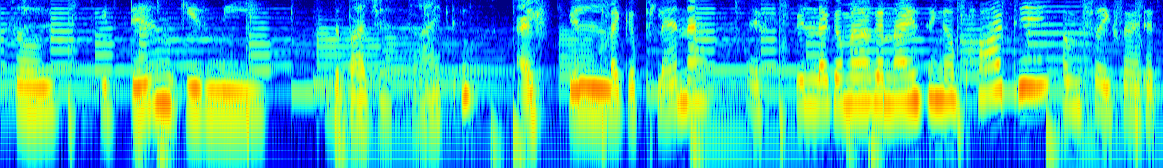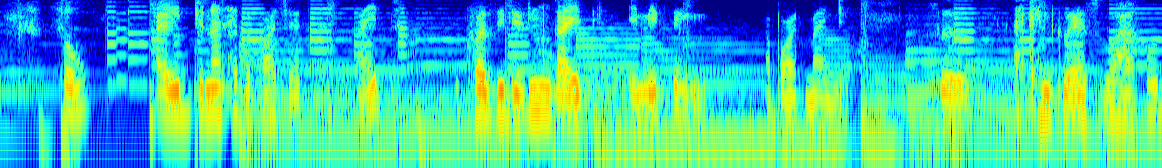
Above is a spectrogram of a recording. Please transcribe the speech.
So you didn't give me the budget, right? I feel like a planner. I feel like I'm organizing a party. I'm so excited. So I do not have a budget, right? Because you didn't write anything about money. So I can go as wild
